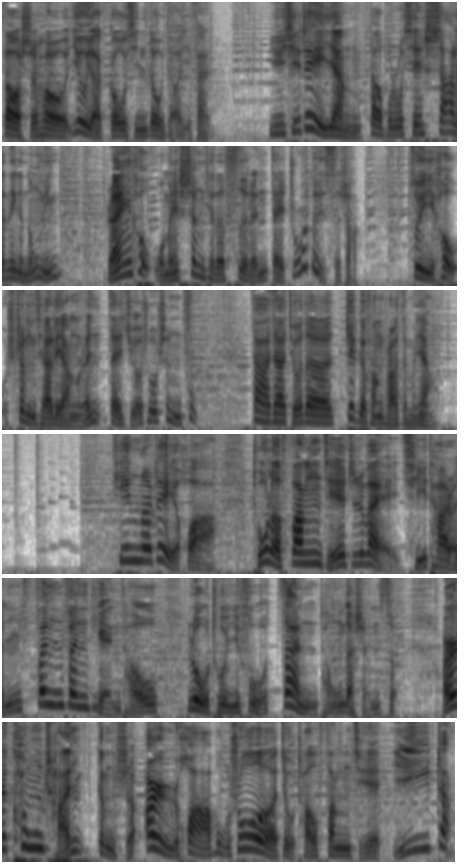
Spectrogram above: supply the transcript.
到时候又要勾心斗角一番。与其这样，倒不如先杀了那个农民，然后我们剩下的四人在捉对厮杀，最后剩下两人再决出胜负。大家觉得这个方法怎么样？”听了这话。除了方杰之外，其他人纷纷点头，露出一副赞同的神色。而空禅更是二话不说，就朝方杰一掌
